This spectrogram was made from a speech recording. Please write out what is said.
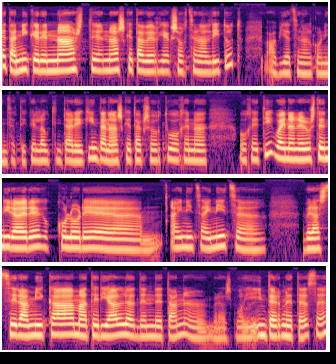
eta nik ere nahaste, nahasketa berriak sortzen alditut. Abiatzen alko nintzatik, lau tintarekin, eta nahasketak sortu horrena horretik, baina erosten dira ere kolore hainitz, uh, hainitz, uh, beraz, ceramika material dendetan, uh, beraz, boi, internetez, eh?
